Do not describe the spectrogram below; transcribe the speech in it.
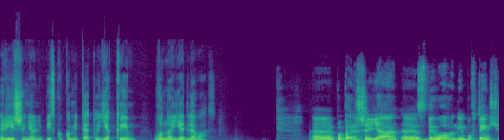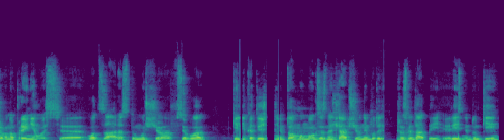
рішення Олімпійського комітету. Яким воно є для вас? Е, По-перше, я е, здивований був тим, що воно прийнялось от зараз, тому що всього кілька тижнів тому МОК зазначав, що вони будуть розглядати різні думки,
